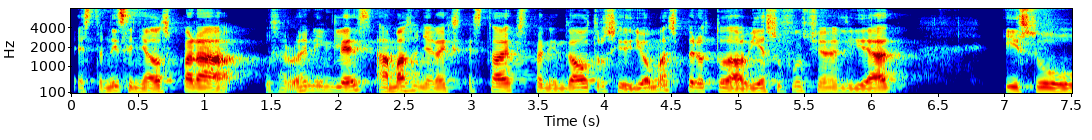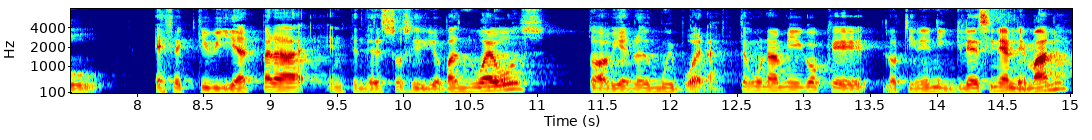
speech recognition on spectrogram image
están diseñados para usarlos en inglés. Amazon ya está expandiendo a otros idiomas, pero todavía su funcionalidad y su efectividad para entender estos idiomas nuevos todavía no es muy buena. Tengo un amigo que lo tiene en inglés y en alemán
